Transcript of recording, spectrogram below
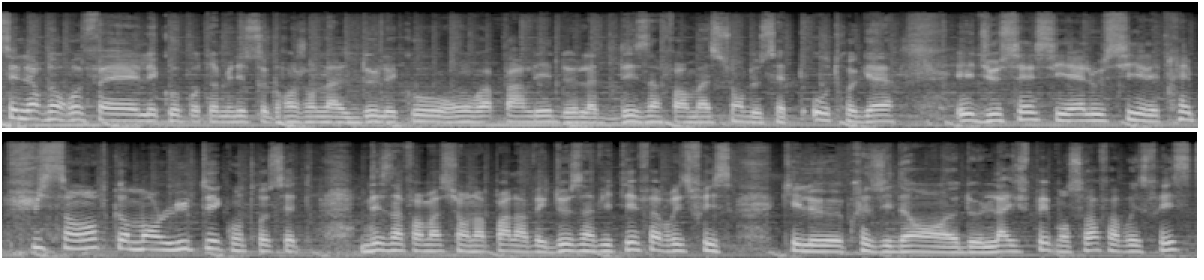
C'est l'heure dont refait l'écho pour terminer ce grand journal de l'écho. On va parler de la désinformation de cette autre guerre. Et Dieu sait si elle aussi, elle est très puissante. Comment lutter contre cette désinformation? On en parle avec deux invités. Fabrice Fries, qui est le président de l'AFP. Bonsoir Fabrice Fries.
